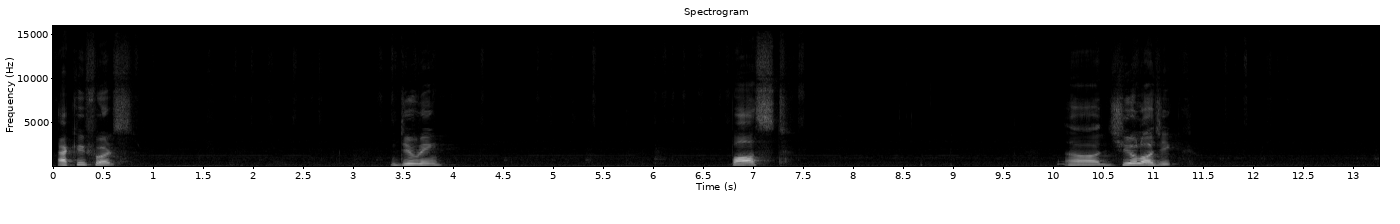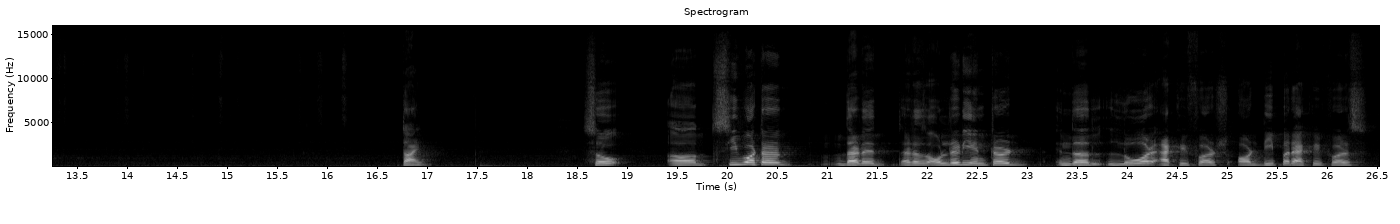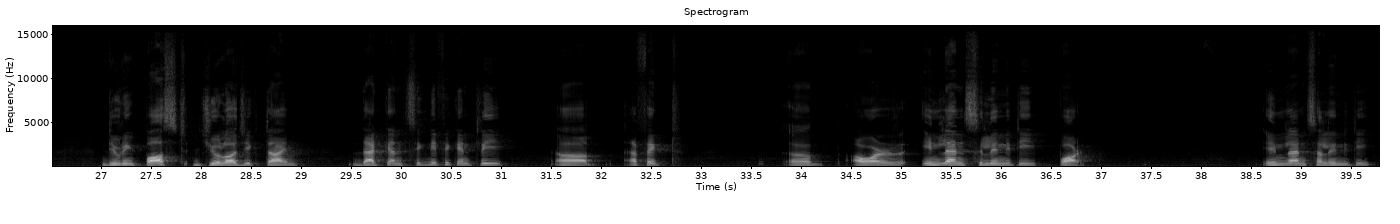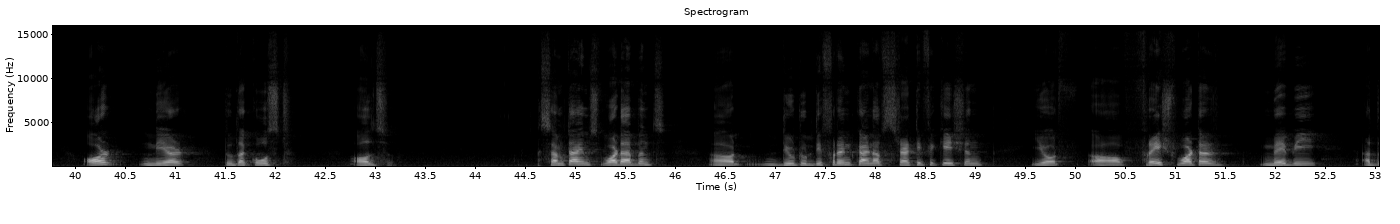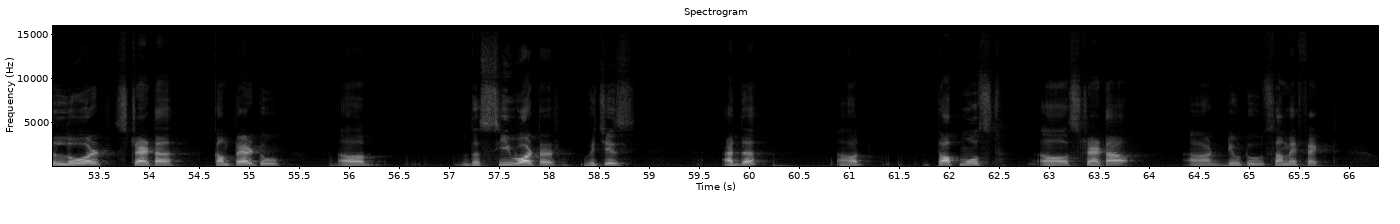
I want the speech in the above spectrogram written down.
aquifers during past uh, geologic time. So, uh, seawater that is that has already entered in the lower aquifers or deeper aquifers during past geologic time that can significantly uh, affect uh, our inland salinity part, inland salinity or near to the coast also. Sometimes what happens uh, due to different kind of stratification your uh, fresh water may be at the lower strata compared to uh, the sea water which is at the uh, topmost uh, strata uh, due to some effect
